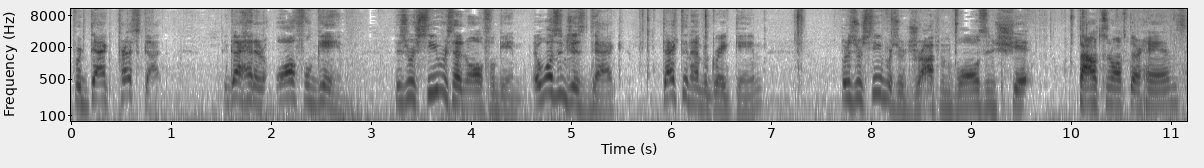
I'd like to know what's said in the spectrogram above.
for Dak Prescott? The guy had an awful game. His receivers had an awful game. It wasn't just Dak. Dak didn't have a great game, but his receivers were dropping balls and shit, bouncing off their hands.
